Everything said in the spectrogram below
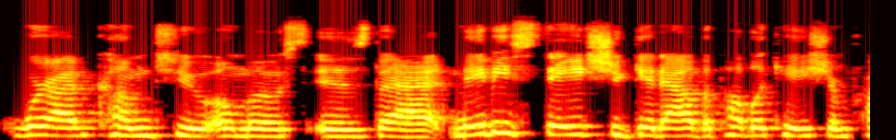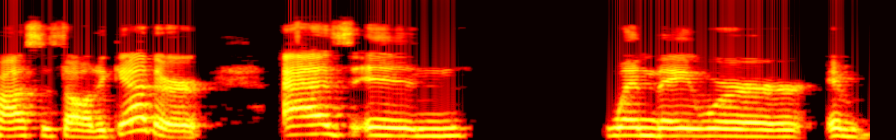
where I've come to almost is that maybe states should get out of the publication process altogether, as in when they were in,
